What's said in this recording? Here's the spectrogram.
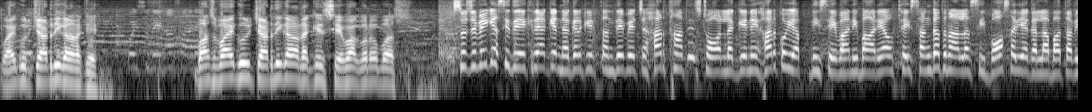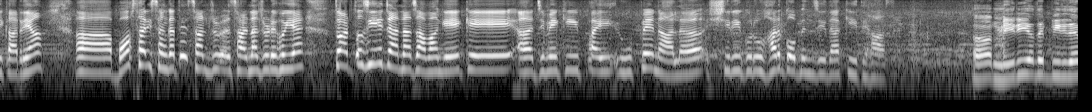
ਵਾਹਿਗੁਰੂ ਚੜ੍ਹਦੀ ਕਲਾ ਰੱਖੇ। ਕੋਈ ਸੁਨੇਹਾ ਬਸ ਵਾਹਿਗੁਰੂ ਚੜ੍ਹਦੀ ਕਲਾ ਰੱਖੇ ਸੇਵਾ ਕਰੋ ਬਸ। ਸੋ ਜਿਵੇਂ ਕਿ ਅਸੀਂ ਦੇਖ ਰਹੇ ਹਾਂ ਕਿ ਨਗਰ ਕੀਰਤਨ ਦੇ ਵਿੱਚ ਹਰ ਥਾਂ ਤੇ ਸਟਾਲ ਲੱਗੇ ਨੇ, ਹਰ ਕੋਈ ਆਪਣੀ ਸੇਵਾ ਨਿਭਾ ਰਿਹਾ। ਉੱਥੇ ਸੰਗਤ ਨਾਲ ਅਸੀਂ ਬਹੁਤ ਸਾਰੀਆਂ ਗੱਲਾਂ ਬਾਤਾਂ ਵੀ ਕਰ ਰਹੇ ਹਾਂ। ਬਹੁਤ ਸਾਰੀ ਸੰਗਤ ਸਾਡੇ ਨਾਲ ਜੁੜੇ ਹੋਈ ਹੈ। ਤੁਹਾਡੇ ਤੋਂ ਅਸੀਂ ਇਹ ਜਾਨਣਾ ਚਾਹਾਂਗੇ ਕਿ ਜਿਵੇਂ ਕਿ ਭਾਈ ਰੂਪੇ ਨਾਲ ਸ੍ਰੀ ਗੁਰੂ ਹਰਗੋਬਿੰਦ ਜੀ ਦਾ ਕੀ ਇਤਿਹਾਸ ਹੈ? ਮੀਰੀ ਅਤੇ ਪੀਰੀ ਦੇ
